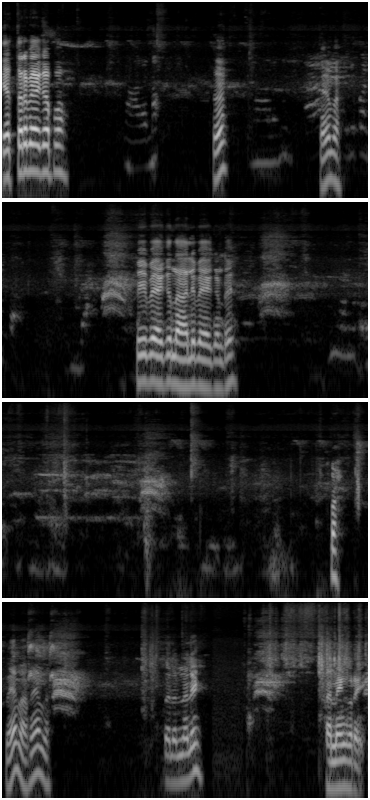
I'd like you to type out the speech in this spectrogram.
എത്ര ബാഗ് ഏ? വാ. ഈ ബാഗ് നാല് ബാഗ് ഉണ്ട്. വേമ വാ വേഗം വാ. എന്നാൽ സമയം കുറയും.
